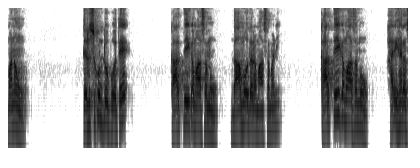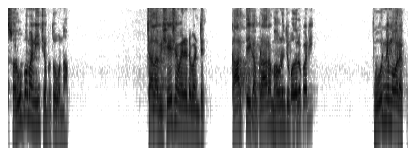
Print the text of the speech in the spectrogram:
మనం తెలుసుకుంటూ పోతే కార్తీక మాసము దామోదర మాసమని కార్తీక మాసము హరిహర స్వరూపమని చెబుతూ ఉన్నాం. చాలా విశేషమైనటువంటిది. కార్తీక ప్రారంభం నుంచి మొదలుకొని పూర్ణిమ వరకు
